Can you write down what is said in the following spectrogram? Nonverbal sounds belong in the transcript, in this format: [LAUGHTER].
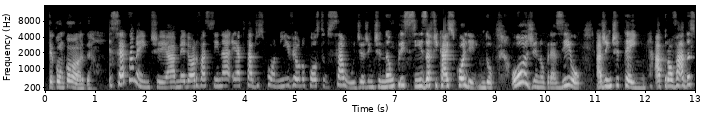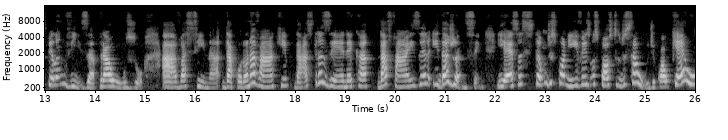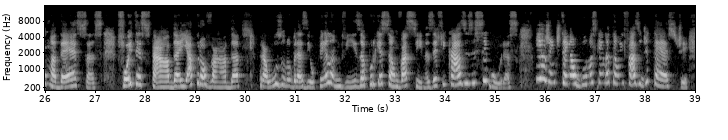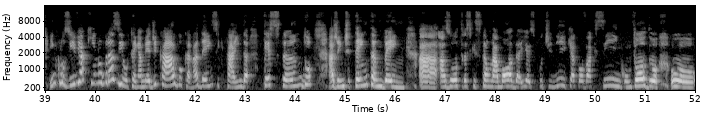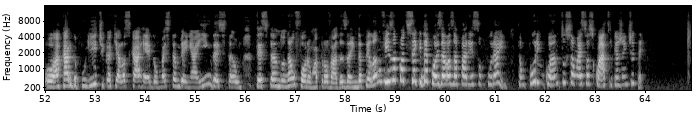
Você concorda? Certamente a melhor vacina é a que está disponível no posto de saúde. A gente não precisa ficar escolhendo. Hoje no Brasil, a gente tem aprovadas pela Anvisa para uso a vacina da Coronavac, da AstraZeneca, da Pfizer e da Janssen. E essas estão disponíveis nos postos de saúde. Qualquer uma dessas foi testada e aprovada para uso no Brasil Brasil pela Anvisa, porque são vacinas eficazes e seguras. E a gente tem algumas que ainda estão em fase de teste, inclusive aqui no Brasil. Tem a Medicago canadense, que está ainda testando. A gente tem também a, as outras que estão na moda aí, a Sputnik, a Covaxin, com todo o, a carga política que elas carregam, mas também ainda estão testando, não foram aprovadas ainda pela Anvisa. Pode ser que depois elas apareçam por aí. Então, por enquanto, são essas quatro que a gente tem.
